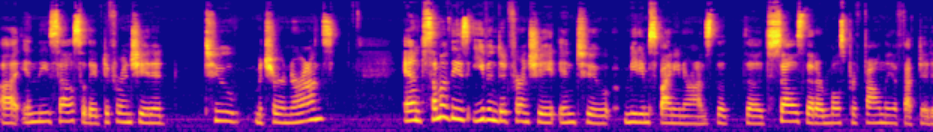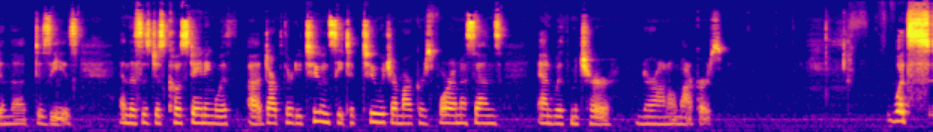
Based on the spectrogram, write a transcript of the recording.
uh, in these cells. So they've differentiated to mature neurons. And some of these even differentiate into medium spiny neurons, the, the cells that are most profoundly affected in the disease. And this is just co staining with uh, DARPP-32 and CTIP2, which are markers for MSNs, and with mature neuronal markers what's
